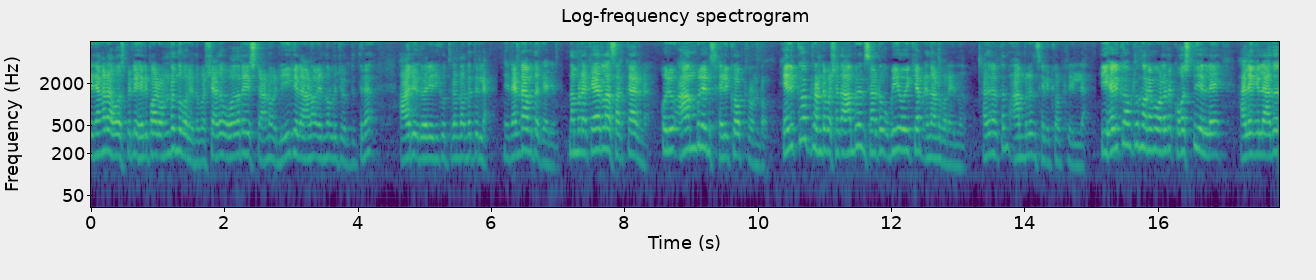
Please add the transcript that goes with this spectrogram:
ഞങ്ങളുടെ ഹോസ്പിറ്റലിൽ ഹെലിപ്പാഡ് ഉണ്ടെന്ന് പറയുന്നു. പക്ഷേ അത് ഓതറൈസ്ഡ് ആണോ ലീഗലാണോ എന്നുള്ള ചോദ്യത്തിന് ആരും ഇതുവരെ എനിക്ക് ഉത്തരം തന്നിട്ടില്ല. രണ്ടാമത്തെ കാര്യം. നമ്മുടെ കേരള സർക്കാരിന് ഒരു ആംബുലൻസ് ഹെലികോപ്റ്റർ ഉണ്ടോ? ഹെലികോപ്റ്റർ ഉണ്ട്. പക്ഷെ അത് ആംബുലൻസ് ആയിട്ട് ഉപയോഗിക്കാം എന്നാണ് പറയുന്നത്. അതിനർത്ഥം ആംബുലൻസ് ഹെലികോപ്റ്റർ ഇല്ല. ഈ ഹെലികോപ്റ്റർ എന്ന് പറയുമ്പോൾ വളരെ കോസ്റ്റ്ലി അല്ലേ? അല്ലെങ്കിൽ അത്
